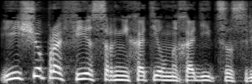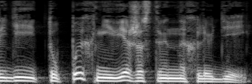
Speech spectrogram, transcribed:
И еще профессор не хотел находиться среди тупых невежественных людей.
